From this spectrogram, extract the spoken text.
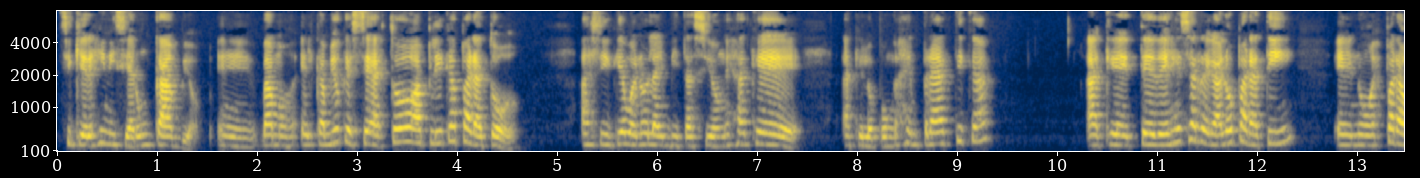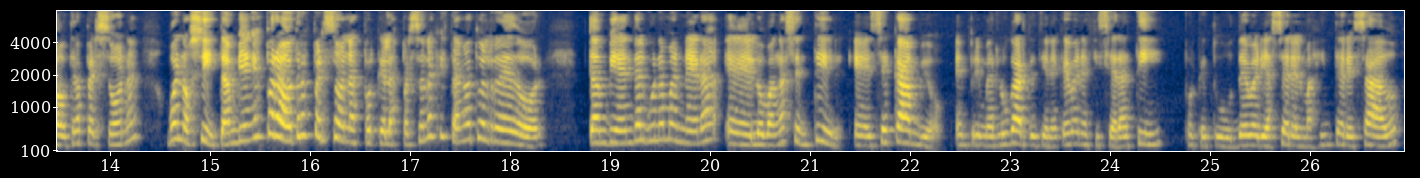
si, quieres iniciar un cambio. Eh, vamos, el cambio que sea, esto aplica para todo. Así que bueno, la invitación es a que, a que lo pongas en práctica, a que te dejes ese regalo para ti, eh, no es para otra persona. Bueno, sí, también es para otras personas, porque las personas que están a tu alrededor también de alguna manera lo van a sentir. Ese cambio, en primer lugar, te tiene que beneficiar a ti, porque tú deberías ser el más interesado,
